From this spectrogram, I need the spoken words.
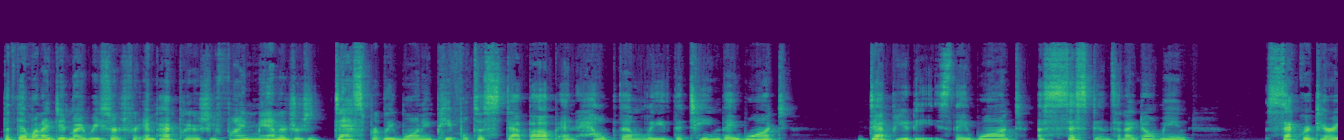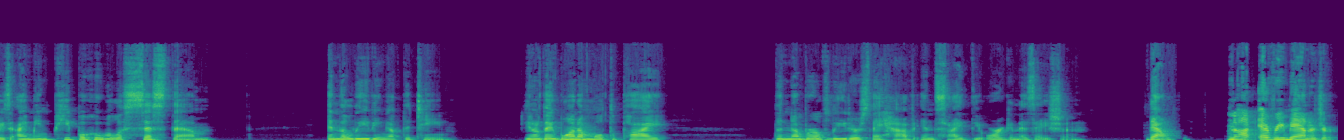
but then when I did my research for impact players, you find managers desperately wanting people to step up and help them lead the team. They want deputies, they want assistants. And I don't mean secretaries, I mean people who will assist them in the leading of the team. You know, they want to multiply the number of leaders they have inside the organization. Now, not every manager,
